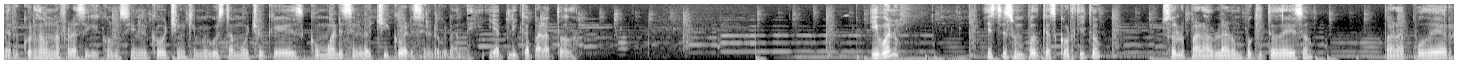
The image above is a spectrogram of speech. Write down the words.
Me recuerda una frase que conocí en el coaching que me gusta mucho que es como eres en lo chico, eres en lo grande. Y aplica para todo. Y bueno, este es un podcast cortito, solo para hablar un poquito de eso, para poder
